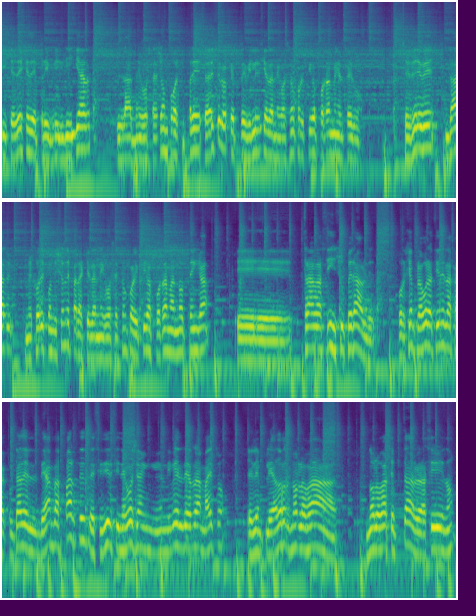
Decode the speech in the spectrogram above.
y se deje de privilegiar la negociación por empresa. Eso es lo que privilegia la negociación colectiva por rama en el Perú. Se debe dar mejores condiciones para que la negociación colectiva por rama no tenga eh, trabas insuperables. Por ejemplo, ahora tiene la facultad de, ambas partes decidir si negocian en el nivel de rama. Eso el empleador no lo va, no lo va a aceptar así, ¿no?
